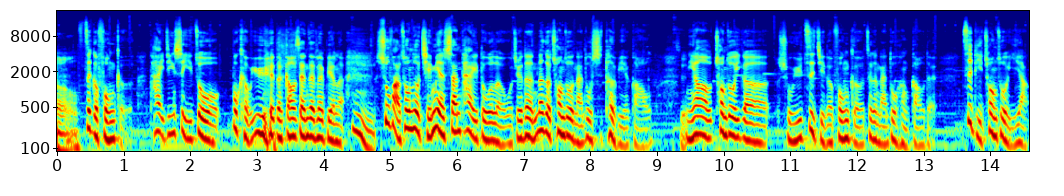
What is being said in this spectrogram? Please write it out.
哦这个风格，它已经是一座不可逾越的高山在那边了。嗯书法创作前面山太多了，我觉得那个创作难度是特别高。你要创作一个属于自己的风格，这个难度很高的。字体创作一样，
